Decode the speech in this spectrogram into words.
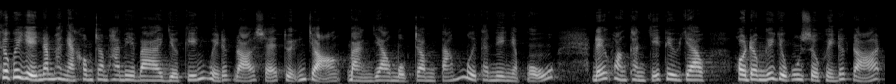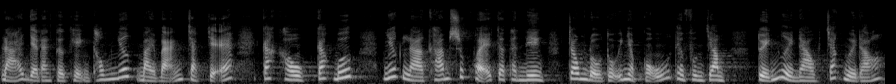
Thưa quý vị, năm 2023 dự kiến huyện Đất Đỏ sẽ tuyển chọn bàn giao 180 thanh niên nhập ngũ. Để hoàn thành chỉ tiêu giao, Hội đồng Nghĩa vụ quân sự huyện Đất Đỏ đã và đang thực hiện thống nhất bài bản chặt chẽ các khâu, các bước, nhất là khám sức khỏe cho thanh niên trong độ tuổi nhập ngũ theo phương châm tuyển người nào chắc người đó.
